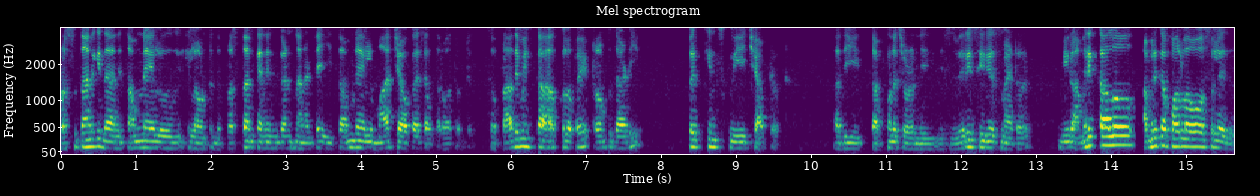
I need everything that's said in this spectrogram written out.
ప్రస్తుతానికి దాని థంబ్‌నెయిల్ ఇలా ఉంటుంది. ప్రస్తుతానికి అని ఎందుకంటున్నానంటే ఈ థంబ్‌నెయిల్ మార్చే అవకాశాలు తర్వాత ఉంటాయి. సో ప్రాథమిక హక్కులపై ట్రంప్ దాడి పెర్కిన్స్ క్వీ చాప్టర్. అది తప్పకుండా చూడండి. This is very serious matter. మీరు అమెరికాలో అమెరికా పౌరులు అవ్వవసరం లేదు.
